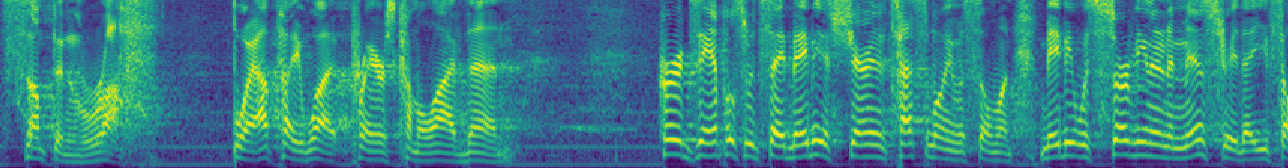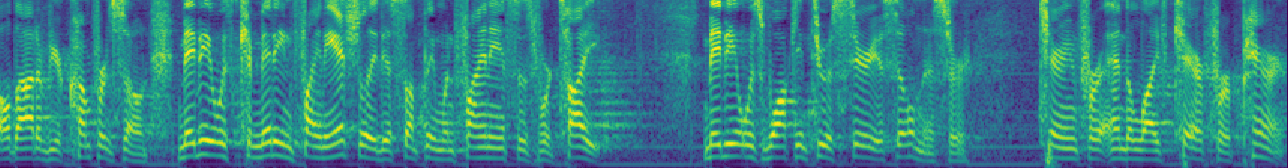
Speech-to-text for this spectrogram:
Something rough. Boy, I'll tell you what, prayers come alive then. Her examples would say maybe it's sharing a testimony with someone. Maybe it was serving in a ministry that you felt out of your comfort zone. Maybe it was committing financially to something when finances were tight. Maybe it was walking through a serious illness or caring for end of life care for a parent.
